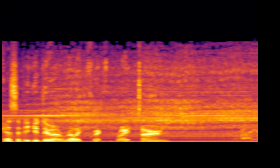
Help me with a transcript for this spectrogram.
I guess if you could do a really quick right turn. Right.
